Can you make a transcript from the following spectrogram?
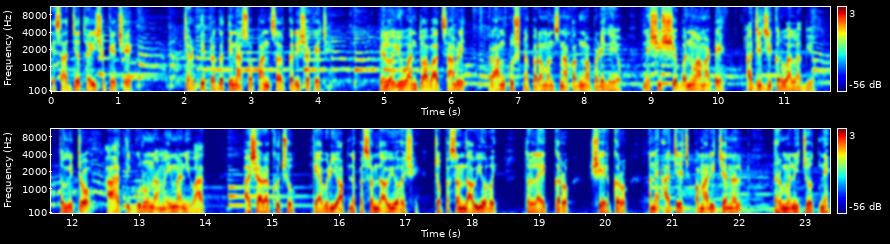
એ સાધ્ય થઈ શકે છે. ઝડપી પ્રગતિના સોપાન સર કરી શકે છે. પેલો યુવાન તો આ વાત સાંભળી રામકૃષ્ણ પરમહંસના પગમાં પડી ગયો ને શિષ્ય બનવા માટે આજીજી કરવા લાગ્યો. તો મિત્રો, આ હતી ગુરુના મહિમાની વાત. આશા રાખું છું કે આ વીડિયો આપને પસંદ આવ્યો હશે. જો પસંદ આવ્યો હોય તો લાઈક કરો શેર કરો અને આજે જ અમારી ચેનલ ધર્મની જ્યોતને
